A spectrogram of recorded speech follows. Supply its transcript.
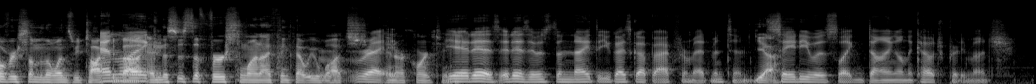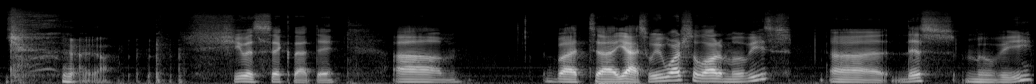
over some of the ones we talked And, about, like- and this is the first one I think that we watched Right. in our quarantine. It is. It is. It was the night that you guys got back from Edmonton. Yeah. Sadie was like dying on the couch pretty much. yeah, yeah. She was sick that day. Um, but uh, yeah, so we watched a lot of movies. Uh, this movie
